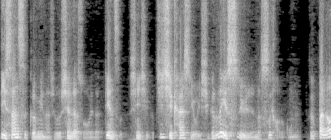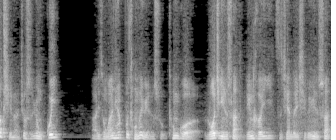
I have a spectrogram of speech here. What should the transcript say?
第三次革命呢，就是现在所谓的电子信息，机器开始有一些个类似于人的思考的功能。这个半导体呢，就是用硅啊一种完全不同的元素，通过逻辑运算零和一之间的一些个运算，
